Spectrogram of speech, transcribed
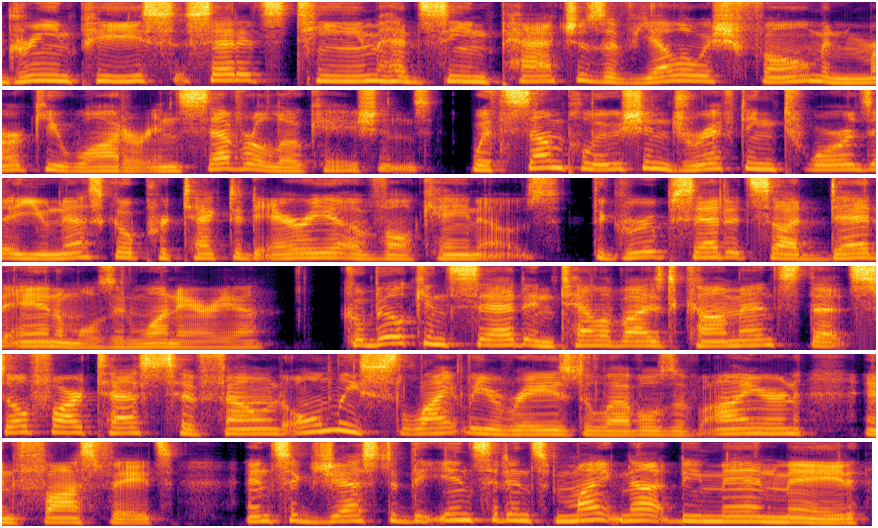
Greenpeace said its team had seen patches of yellowish foam and murky water in several locations, with some pollution drifting towards a UNESCO protected area of volcanoes. The group said it saw dead animals in one area. Kobylkin said in televised comments that so far tests have found only slightly raised levels of iron and phosphates and suggested the incidents might not be man made,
